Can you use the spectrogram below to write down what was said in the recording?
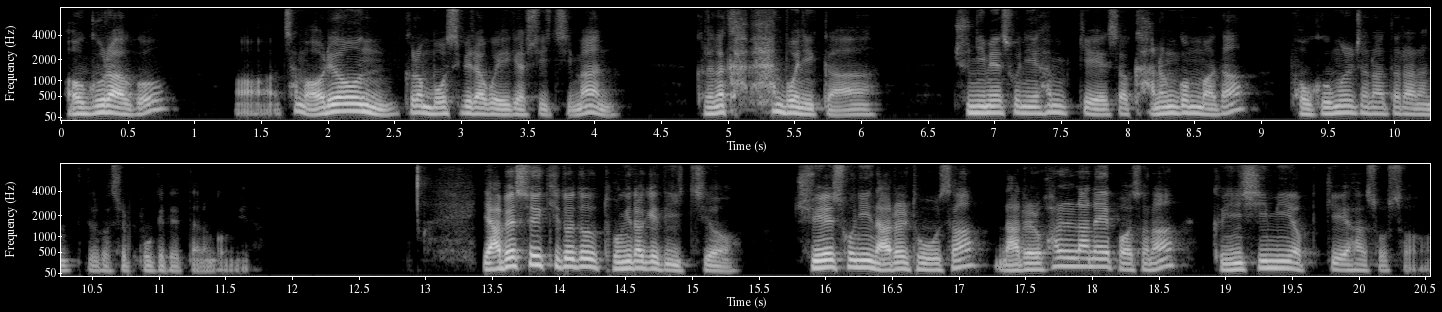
억울하고 어, 참 어려운 그런 모습이라고 얘기할 수 있지만 그러나 가만 보니까 주님의 손이 함께해서 가는 곳마다 복음을 전하더라는 것을 보게 됐다는 겁니다. 야베스의 기도도 동일하게 있지요. 주의 손이 나를 도우사 나를 환란에 벗어나 근심이 없게 하소서.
